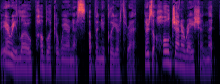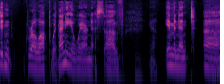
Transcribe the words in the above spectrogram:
very low public awareness of the nuclear threat. There's a whole generation that didn't grow up with any awareness of, you know, imminent uh,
